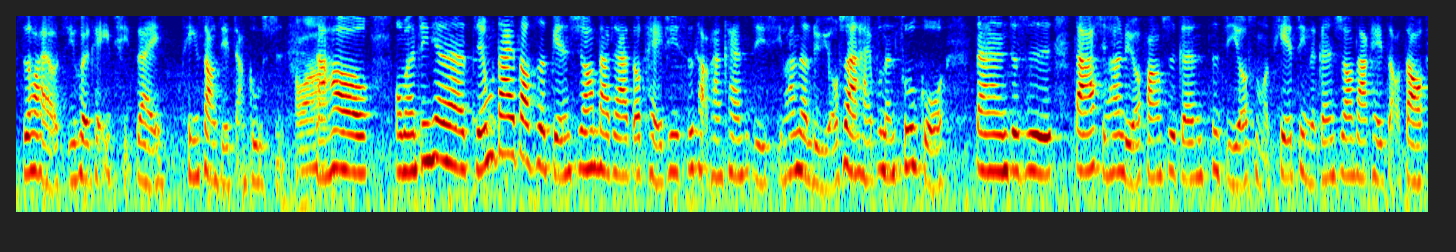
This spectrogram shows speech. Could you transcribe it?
之后还有机会可以一起再听上节讲故事。好啊。然后我们今天的节目大概到这边，希望大家都可以去思考看看自己喜欢的旅游，虽然还不能出国，但就是大家喜欢旅游方式跟自己有什么贴近的，跟希望大家可以找到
